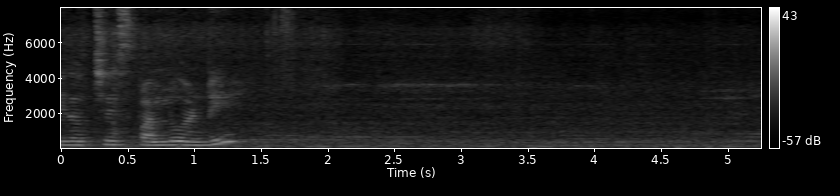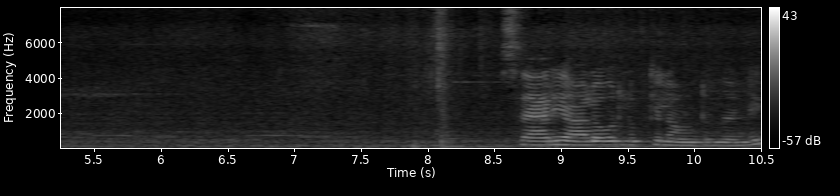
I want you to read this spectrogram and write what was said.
ఇది వచ్చేసి పళ్ళు అండి. శారీ ఆల్ ఓవర్ లుక్ ఇలా ఉంటుందండి.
